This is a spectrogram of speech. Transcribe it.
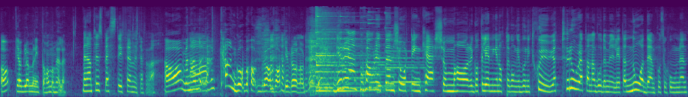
ja, jag glömmer inte honom heller. Men han trivs bäst i främre träffen va? Ja, men han, Ja. han kan gå bra bakifrån också. Grönt på favoriten Shorting Cash som har gått i ledningen åtta gånger, vunnit sju. Jag tror att han har goda möjligheter att nå den positionen.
